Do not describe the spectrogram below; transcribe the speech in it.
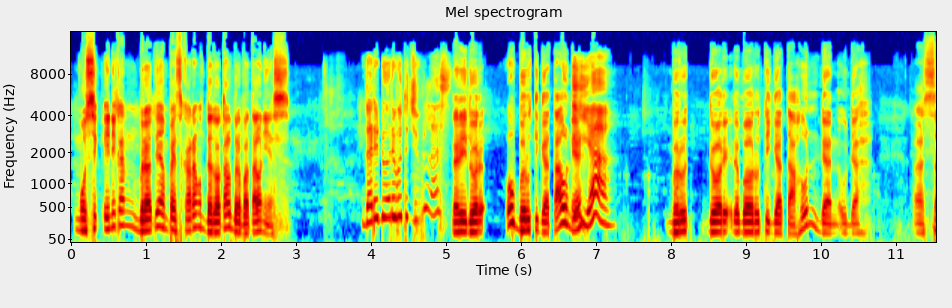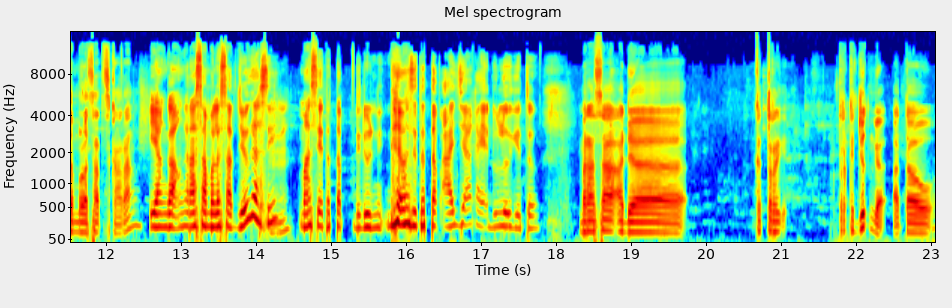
musik ini kan berarti sampai sekarang udah total berapa tahun, Yes? Dari 2017. Dari dua Oh, baru tiga tahun ya? Iya. Baru dua, baru tiga tahun dan udah eh, semelesat sekarang. Ya nggak ngerasa melesat juga sih. Mm. Masih tetap di dunia masih tetap aja kayak dulu gitu. Merasa ada keter terkejut nggak atau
